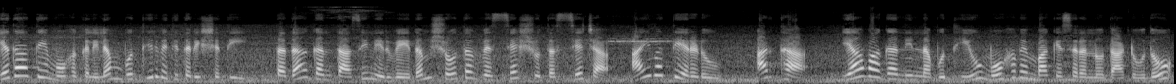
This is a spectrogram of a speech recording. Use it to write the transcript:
ಯದಾ ತೇ ಮೋಹಕಲಿಲಂ ಬುದ್ಧಿರ್ವ್ಯತಿತರಿಷ್ಯತಿ. ತದಾ ಗಂತಾಸಿ ನಿರ್ವೇದಂ ಶ್ರೋತವ್ಯಸ್ಯ ಶ್ರುತಸ್ಯ ಚ. ಐವತ್ತೆರಡು. ಅರ್ಥ. ಯಾವಾಗ ನಿನ್ನ ಬುದ್ಧಿಯು ಮೋಹವೆಂಬ ಕೆಸರನ್ನು ದಾಟುವುದೋ,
